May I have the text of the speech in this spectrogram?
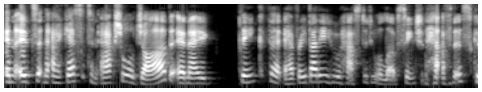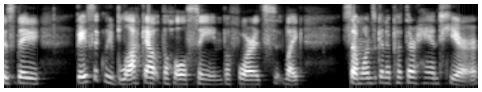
and it's an I guess it's an actual job, and I think that everybody who has to do a love scene should have this because they basically block out the whole scene before it's like someone's going to put their hand here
